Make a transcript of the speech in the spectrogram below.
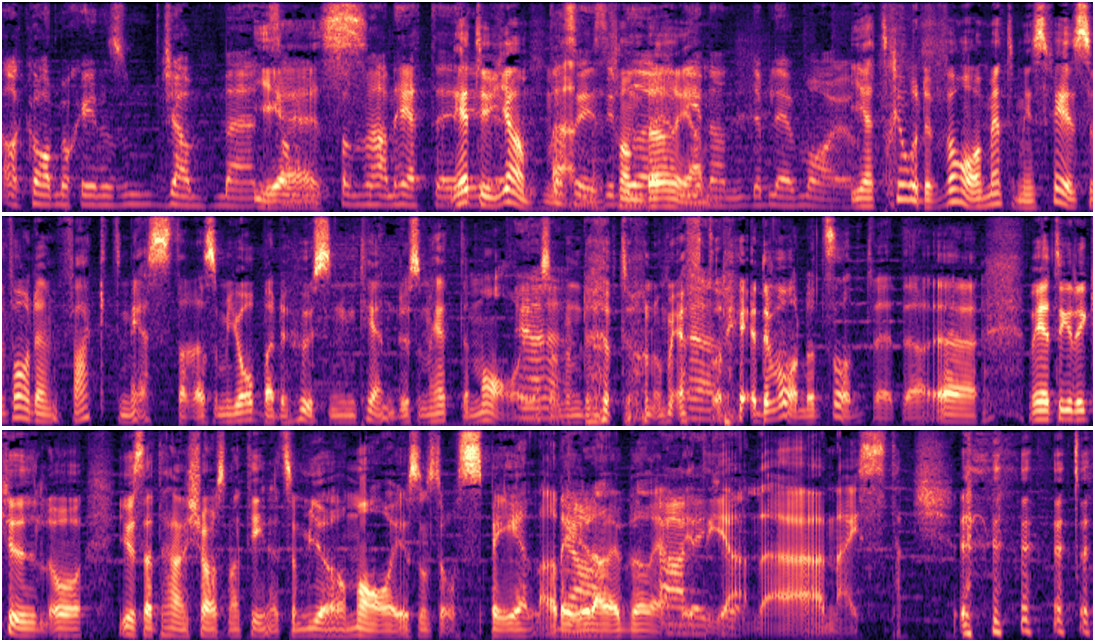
arkadmaskinen som Jumpman Yes. som, som han hette. Det hette ju Jumpman precis, från början. Innan det blev Mario. Jag tror det var, om jag inte minns fel, så var det en vaktmästare som jobbade hos Nintendo som hette Mario, Ja. som de döpte honom efter Ja. det. Det var något sånt vet jag. Eh, Men jag tycker det är kul och just att det är han Charles Martinet som gör Mario som står och spelar, det är ju Ja. där i början Ja, lite grann. Ah, nice touch.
